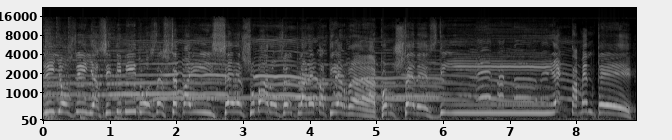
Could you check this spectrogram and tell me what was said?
niños, niñas, individuos de este país, seres humanos del planeta Tierra, con ustedes directamente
